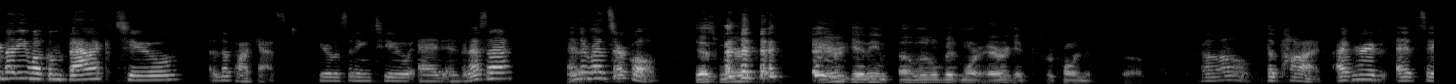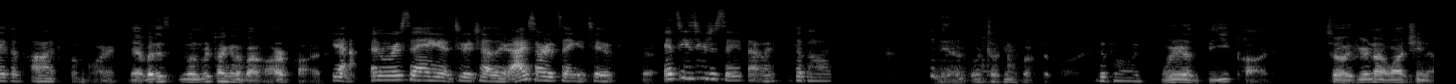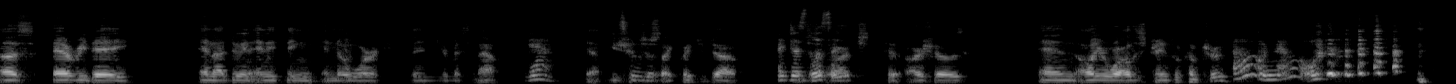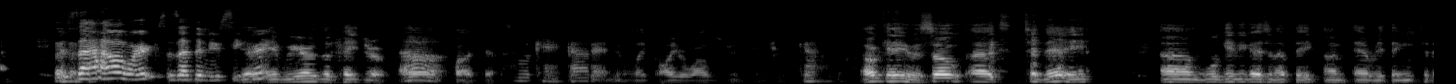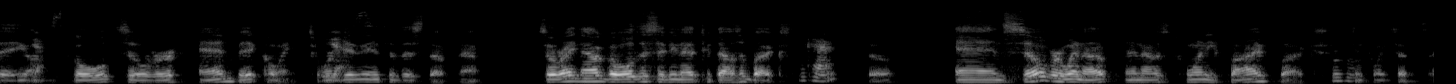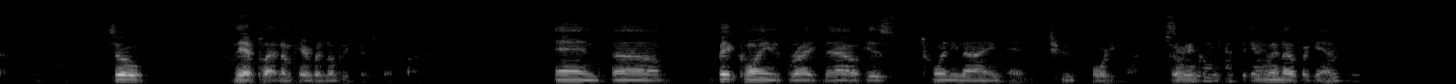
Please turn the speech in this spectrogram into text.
Everybody, welcome back to the podcast. You're listening to Ed and Vanessa and the Red Circle. Yes, we're we're getting a little bit more arrogant because we're calling it the podcast. oh, the pod. I've heard Ed say the pod before. Yeah, but it's when we're talking about our pod. Yeah, and we're saying it to each other. I started saying it too. Yeah. It's easier to say it that way. The pod. Yeah, we're talking about the pod. The pod. We're the pod. So if you're not watching us every day and not doing anything and no work, then you're missing out. Yeah, Yeah, you should just like quit your job and and just listen. watch to our shows, and all your wildest dreams will come true. Oh, no. Is that how it works? Is that the new Yeah, secret? eh, we are the Pedro of Oh. podcasts. okay, got it. We'll all your wildest dreams come true. Got it. Okay, so uh, today um, we'll give you guys an update on everything today on Yes. gold, silver, and Bitcoin. So we're Yes. getting into this stuff now. So right now, gold is sitting at two thousand bucks. Okay. So, and silver went up, and now it's twenty five bucks Mhm. and twenty seven cents. Okay. So they have platinum here, but nobody cares about platinum. And um, Bitcoin right now is twenty nine and two forty one. So Started going up it went up again. Mhm.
